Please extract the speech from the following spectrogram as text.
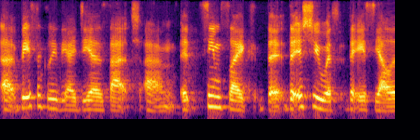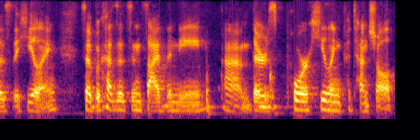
uh, basically, the idea is that um, it seems like the, the issue with the ACL is the healing. So, because it's inside the knee, um, there's poor healing potential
